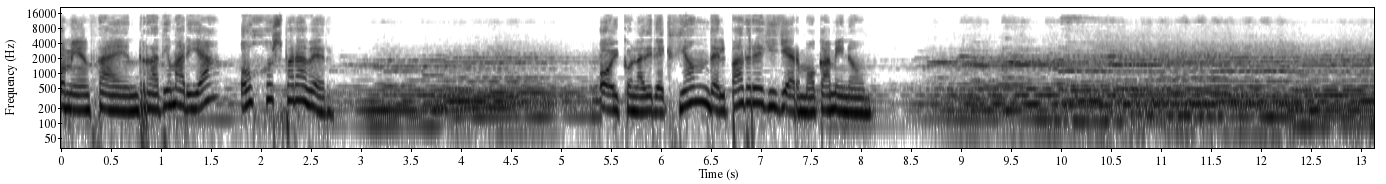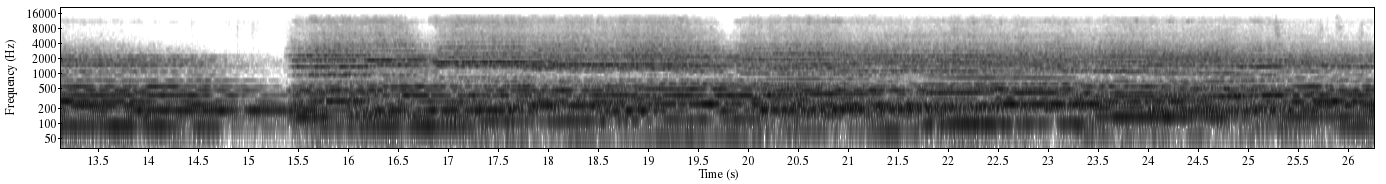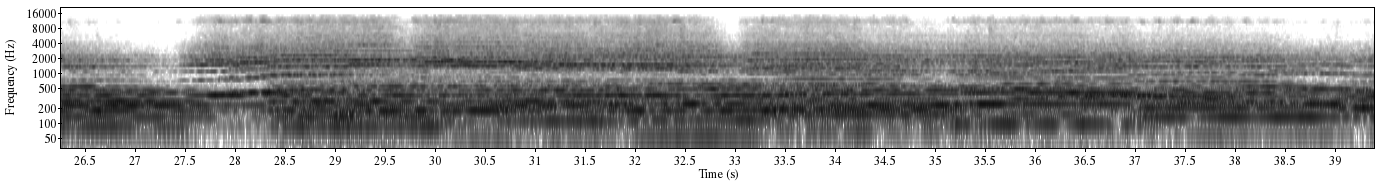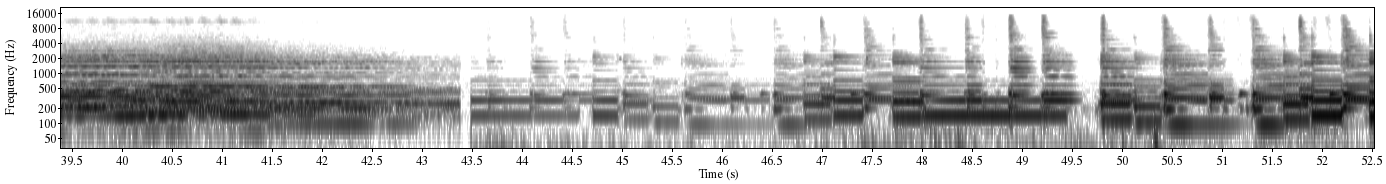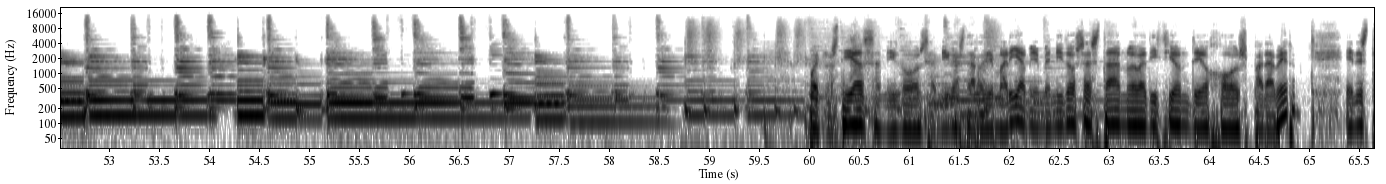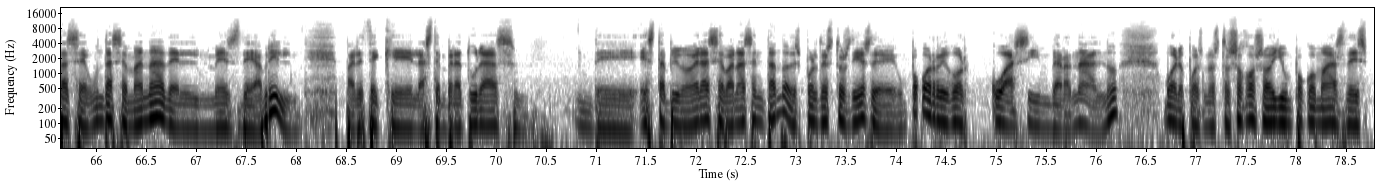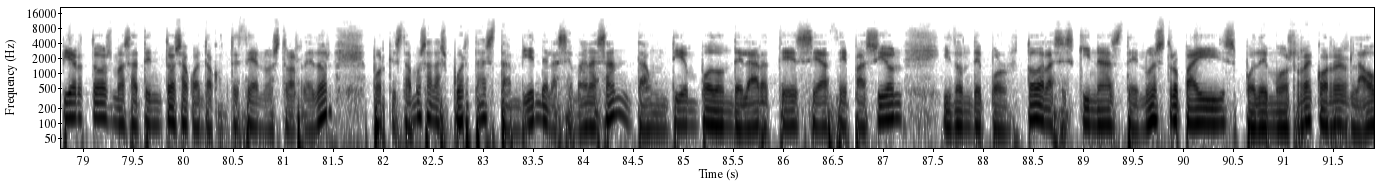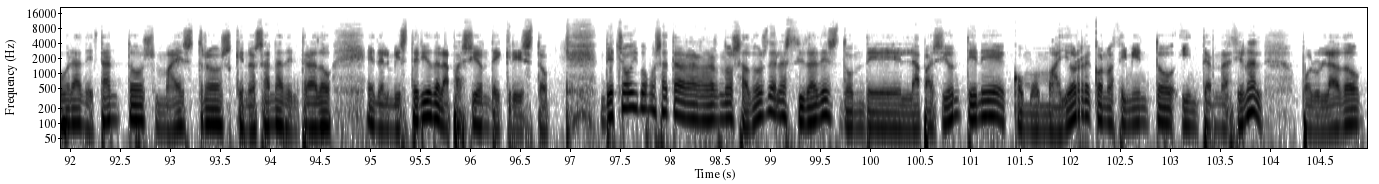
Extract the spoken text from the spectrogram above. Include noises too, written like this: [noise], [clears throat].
Comienza en Radio María, Ojos para Ver. Hoy con la dirección del Padre Guillermo Camino. Amigos y amigas de Radio María, bienvenidos a esta nueva edición de Ojos para Ver en esta segunda semana del mes de abril. Parece que las temperaturas de esta primavera se van asentando después de estos días de un poco rigor cuasi invernal, ¿no? Bueno, pues nuestros ojos hoy un poco más despiertos, más atentos a cuanto acontece a nuestro alrededor, porque estamos a las puertas también de la Semana Santa, un tiempo donde el arte se hace pasión y donde por todas las esquinas de nuestro país podemos recorrer la obra de tantos maestros que nos han adentrado en el misterio de la pasión de Cristo. De hecho, hoy vamos a trasladarnos a dos de las ciudades donde la pasión tiene como mayor reconocimiento internacional. Por un lado,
